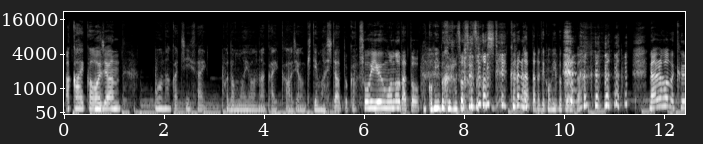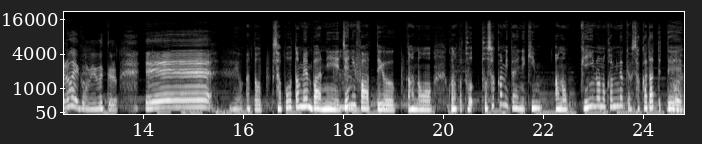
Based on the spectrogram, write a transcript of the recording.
赤い革ジャンをなんか小さい子供用の赤い革ジャンを着てましたとかそういうものだとゴミ袋想で像して黒かったのでゴミ袋が。なるほど。黒いゴミ袋。えー、であとサポートメンバーうん。にジェニファーっていう、あのこうなんかとトサカみたいに金あの金色の髪の毛を逆立ってて、はい。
